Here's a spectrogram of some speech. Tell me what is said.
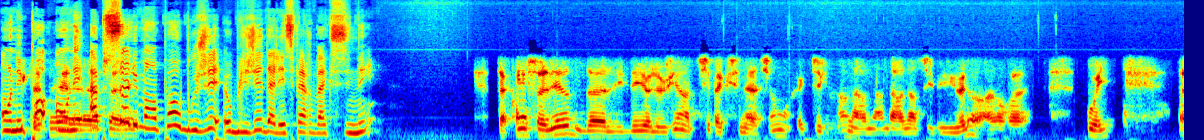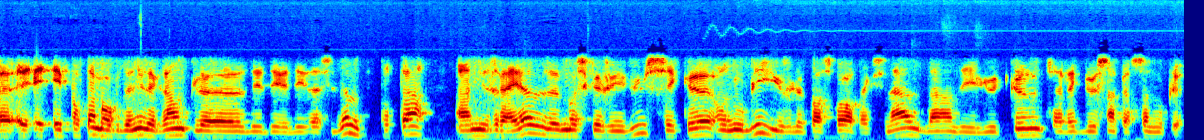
On n'est pas, on n'est absolument pas obligé, obligé d'aller se faire vacciner. Ça consolide l'idéologie anti-vaccination, effectivement, dans, ces lieux-là. Alors, euh, oui. et, pourtant, on va vous donner l'exemple des, des, des Pourtant, en Israël, moi, ce que j'ai vu, c'est qu'on oblige le passeport vaccinal dans des lieux de culte avec 200 personnes ou plus.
